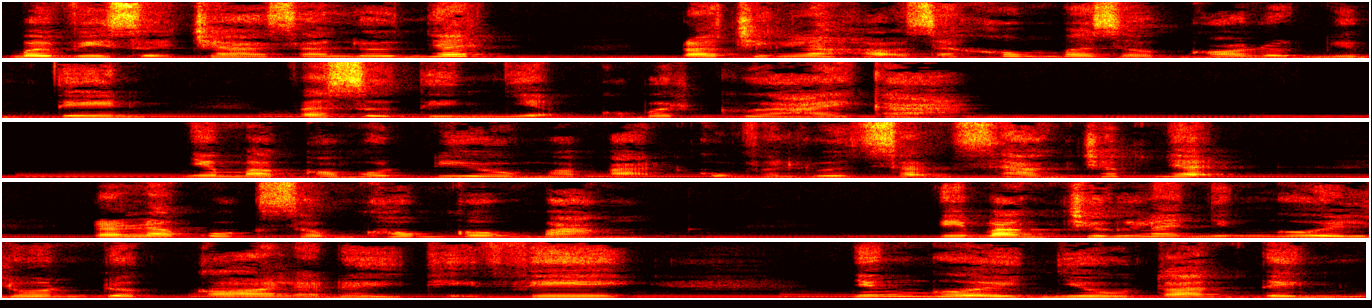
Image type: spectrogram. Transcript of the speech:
bởi vì sự trả giá lớn nhất đó chính là họ sẽ không bao giờ có được niềm tin và sự tín nhiệm của bất cứ ai cả nhưng mà có một điều mà bạn cũng phải luôn sẵn sàng chấp nhận, đó là cuộc sống không công bằng. Vì bằng chứng là những người luôn được coi là đầy thị phi, những người nhiều toan tính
